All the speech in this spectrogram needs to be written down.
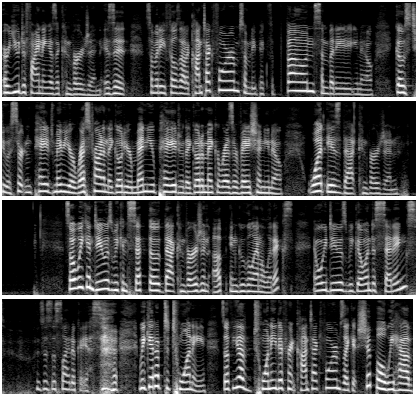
are you defining as a conversion? Is it somebody fills out a contact form, somebody picks up the phone, somebody, you know, goes to a certain page, maybe you're a restaurant and they go to your menu page or they go to make a reservation, you know, what is that conversion? So what we can do is we can set the, that conversion up in Google Analytics. And what we do is we go into settings. Is this the slide? Okay, yes. we get up to 20. So if you have 20 different contact forms, like at Schipul, we have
